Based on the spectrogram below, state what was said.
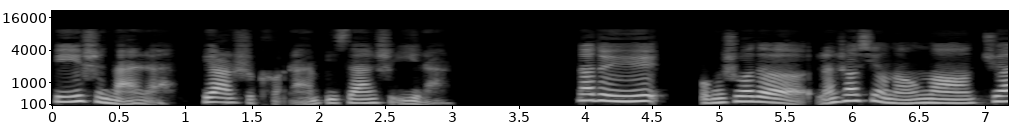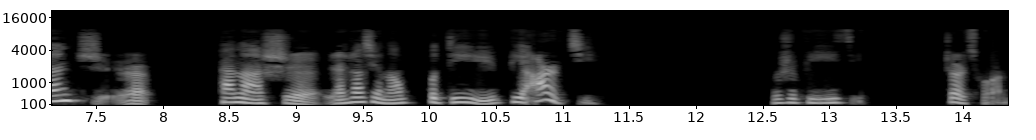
，B 一是难燃，B 二是可燃，B 三是易燃。那对于我们说的燃烧性能呢，聚酯它呢是燃烧性能不低于 B 二级，不是 B 一级，这儿错了。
